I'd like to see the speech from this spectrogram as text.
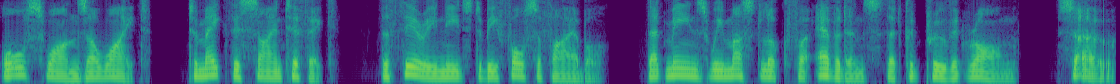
All swans are white. To make this scientific, the theory needs to be falsifiable. That means we must look for evidence that could prove it wrong. So,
